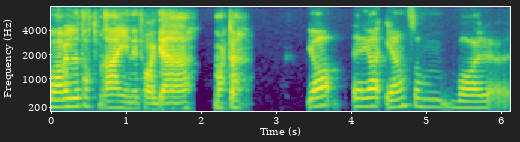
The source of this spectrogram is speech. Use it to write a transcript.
Hva ville du tatt med deg inn i toget, Marte? Ja, eh, jeg har en som var eh,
